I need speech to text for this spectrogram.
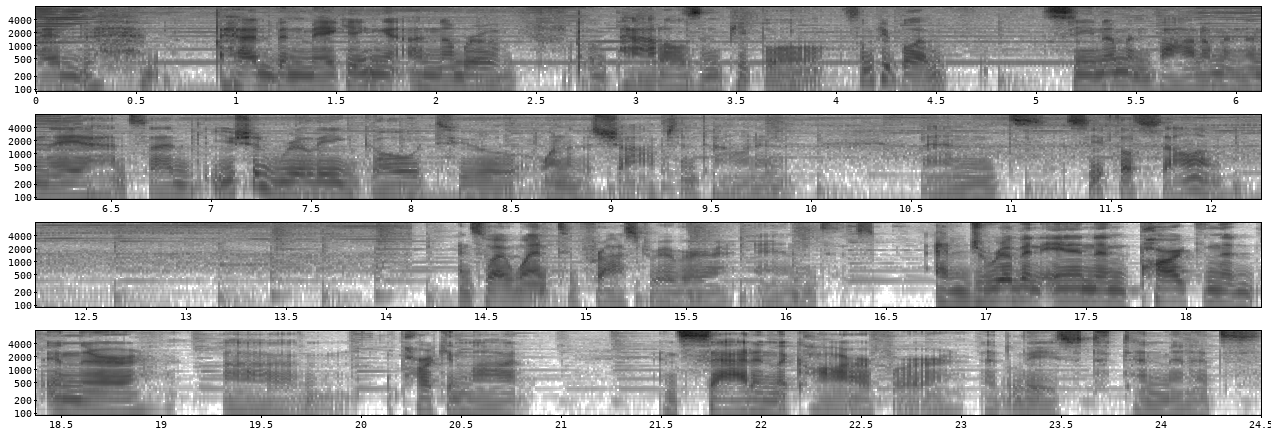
I had been making a number of, of paddles and people, some people have seen them and bought them, and then they had said, you should really go to one of the shops in town and, and see if they'll sell them. And so I went to Frost River and had driven in and parked in, the, in their um, parking lot and sat in the car for at least 10 minutes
